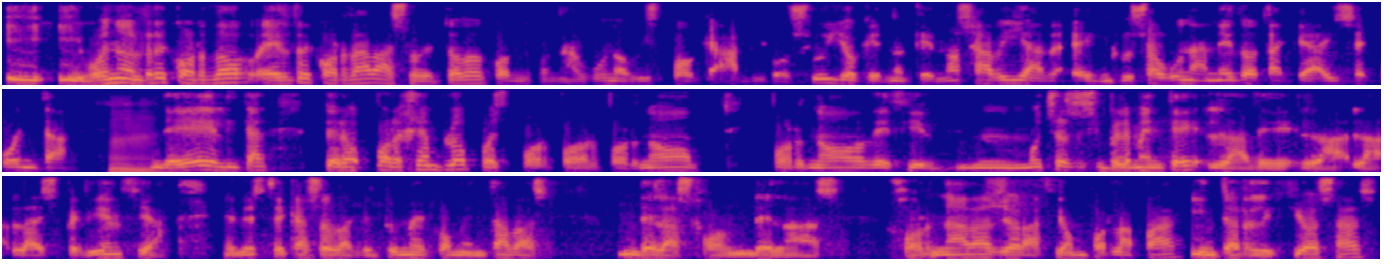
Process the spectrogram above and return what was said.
Y, bueno, él recordó, él recordaba sobre todo con, algún obispo amigo suyo que no, que no sabía, e incluso alguna anécdota que ahí se cuenta mm. de él y tal. Pero, por ejemplo, pues por, por, por no por no decir muchos, simplemente la de la, la, experiencia, en este caso la que tú me comentabas de las, de las jornadas de oración por la paz interreligiosas,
